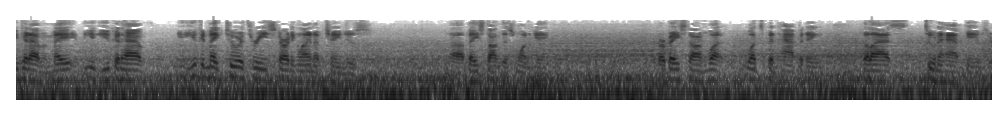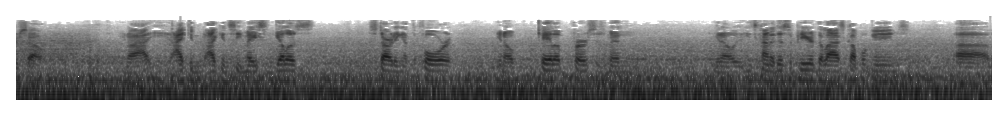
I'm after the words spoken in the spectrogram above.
you could have a you, you could have you could make two or three starting lineup changes uh, based on this one game, or based on what what's been happening the last two and a half games or so. You know, I I can I can see Mason Gillis starting at the four. You know, Caleb Furst has been, you know, he's kind of disappeared the last couple games. Uh,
